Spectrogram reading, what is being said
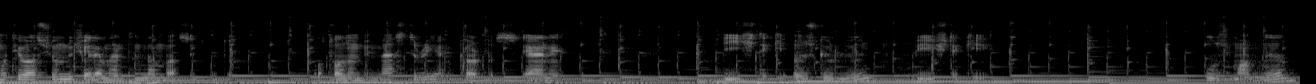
motivasyonun üç elementinden bahsediyordu. Autonomy, Mastery and Purpose. Yani bir işteki özgürlüğün, bir işteki uzmanlığın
